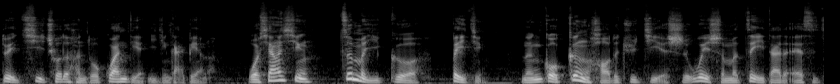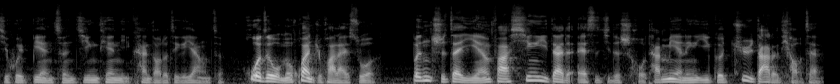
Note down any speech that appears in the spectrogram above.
对汽车的很多观点已经改变了。我相信这么一个背景能够更好的去解释为什么这一代的 S 级会变成今天你看到的这个样子。或者我们换句话来说，奔驰在研发新一代的 S 级的时候，它面临一个巨大的挑战：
